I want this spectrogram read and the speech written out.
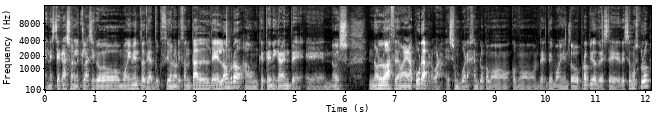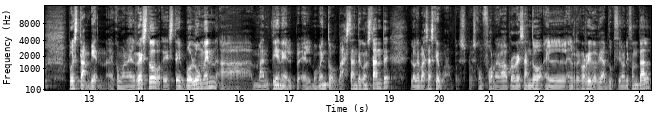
en este caso en el clásico movimiento de abducción horizontal del hombro, aunque técnicamente eh, no, es, no lo hace de manera pura, pero bueno, es un buen ejemplo como, como de, movimiento propio de este, de este músculo, pues también, eh, como en el resto, este volumen ah, mantiene el, momento bastante constante, lo que pasa es que, bueno, pues, pues conforme va progresando el, el recorrido de abducción horizontal,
